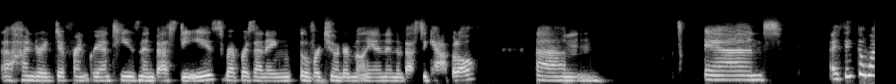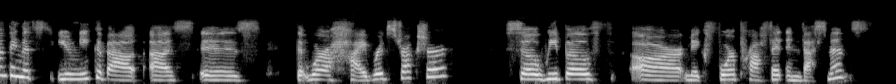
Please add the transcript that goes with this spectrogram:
100 different grantees and investees representing over 200 million in invested capital. Um, and i think the one thing that's unique about us is that we're a hybrid structure so we both are make for-profit investments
